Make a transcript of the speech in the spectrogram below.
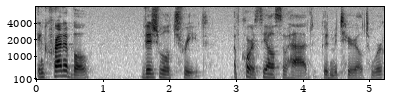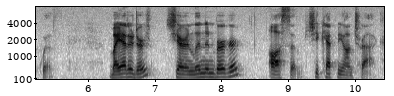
incredible visual treat. Of course, he also had good material to work with. My editor, Sharon Lindenberger, awesome. She kept me on track.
